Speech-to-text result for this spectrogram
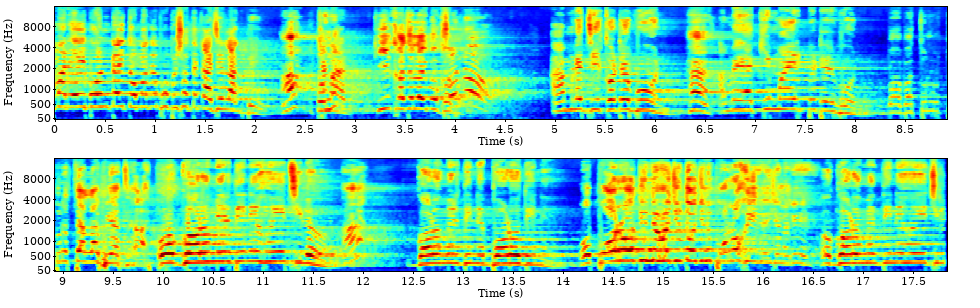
আমার এই বোনটাই তোমাকে ভবিষ্যতে কাজে লাগবে হ্যাঁ তোমার। কি কাজে লাগবে শোনো। আমরা যে কটা বোন হ্যাঁ। আমরা একই মায়ের পেটের বোন। বাবা তোর তোর তেলাপিয়া যা। ও গরমের দিনে হয়েছিল। হ্যাঁ? গরমের দিনে বড় দিনে। ও বড় দিনে হয়েছিল তো ওই জন্য বড় হয়ে গেছে নাকি? ও গরমের দিনে হয়েছিল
